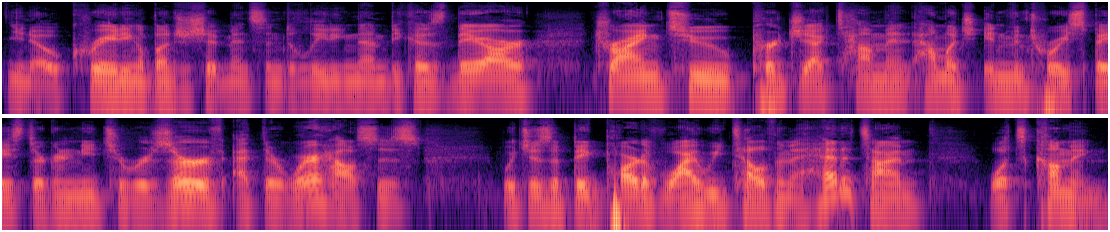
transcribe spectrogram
you know, creating a bunch of shipments and deleting them because they are trying to project how, many, how much inventory space they're going to need to reserve at their warehouses, which is a big part of why we tell them ahead of time what's coming.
